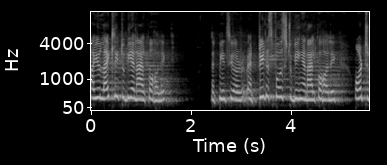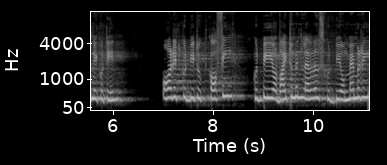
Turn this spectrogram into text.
are you likely to be an alcoholic? That means you're predisposed to being an alcoholic or to nicotine, or it could be to coffee, could be your vitamin levels, could be your memory,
